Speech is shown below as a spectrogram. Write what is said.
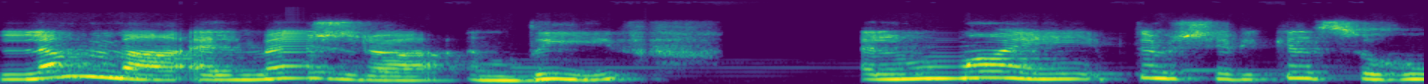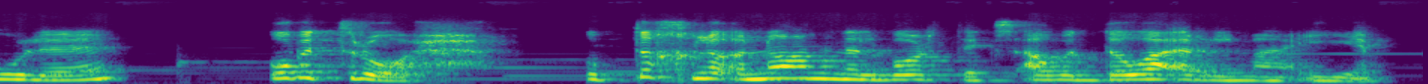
لما المجرى نظيف المي بتمشي بكل سهولة وبتروح وبتخلق نوع من الـ vortex أو الدوائر المائية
